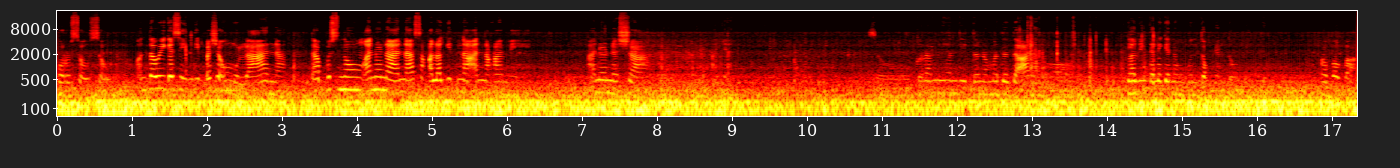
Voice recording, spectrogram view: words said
puro so-so. On the way kasi hindi pa siya umulan. Tapos nung ano na, nasa kalagitnaan na kami, ano na siya, ayan. So, karamihan dito na madadaanan mo, galing talaga ng bundok yung tubig. Pababa.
